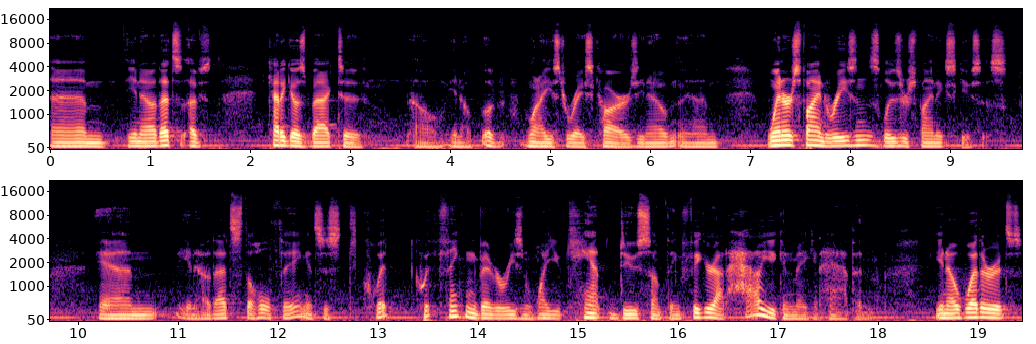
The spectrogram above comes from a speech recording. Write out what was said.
Um, you know, that's kind of goes back to, oh, you know, when I used to race cars. You know, um, winners find reasons, losers find excuses, and you know that's the whole thing. It's just quit quit thinking of every reason why you can't do something. Figure out how you can make it happen. You know, whether it's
